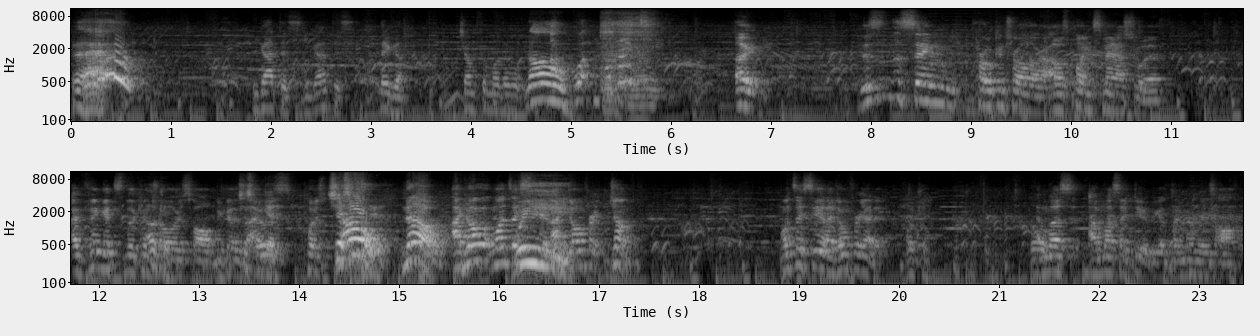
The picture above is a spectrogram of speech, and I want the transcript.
you got this. You got this. There you go. Jump from other one. No. What? What? Okay. This is the same pro controller I was playing Smash with. I think it's the controller's fault because Just I was pushed. Just no, no, I don't. Once I see it, I don't forget. Jump. Once I see it, I don't forget it. Okay. Well, Unless, unless I do, because my memory is awful.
